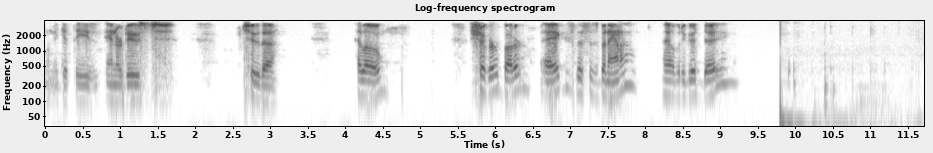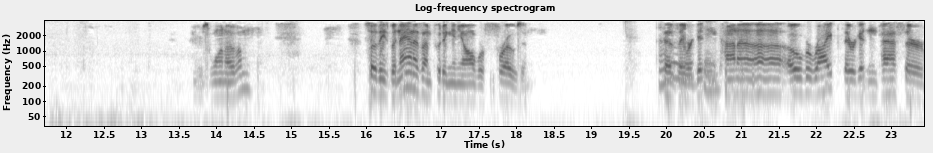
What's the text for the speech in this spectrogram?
Let me get these introduced to the hello. Sugar, butter, eggs. This is banana. Have a good day. Here's one of them. So these bananas I'm putting in y'all were frozen because they oh, were getting kind of uh, overripe. They were getting past their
